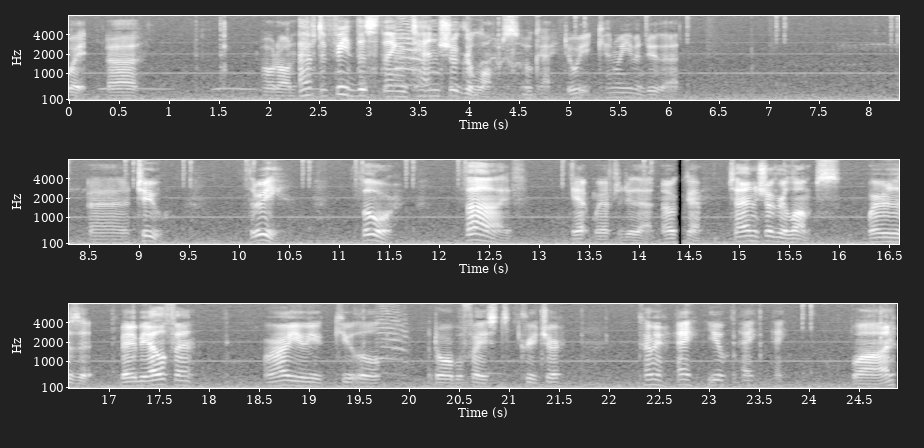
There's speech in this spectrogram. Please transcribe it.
wait, uh, hold on. I have to feed this thing 10 sugar lumps. Okay, do we, can we even do that? Uh, two, three, four, five, Yep, we have to do that. Okay. Ten sugar lumps. Where is it? Baby elephant. Where are you, you cute little adorable faced creature? Come here. Hey, you. Hey, hey. One.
